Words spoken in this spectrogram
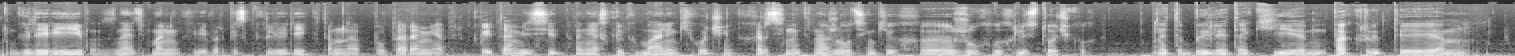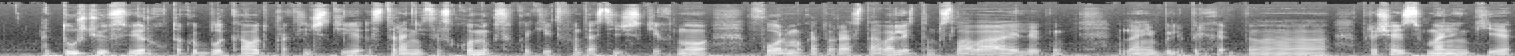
галереи, знаете, маленькая европейская галерея, там на полтора метра, и там висит несколько маленьких очень картинок на желтеньких э, жухлых листочках. Это были такие покрытые тушью сверху такой блокаут практически страниц из комиксов каких-то фантастических, но формы, которые оставались, там слова или они были э, превращались в маленькие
